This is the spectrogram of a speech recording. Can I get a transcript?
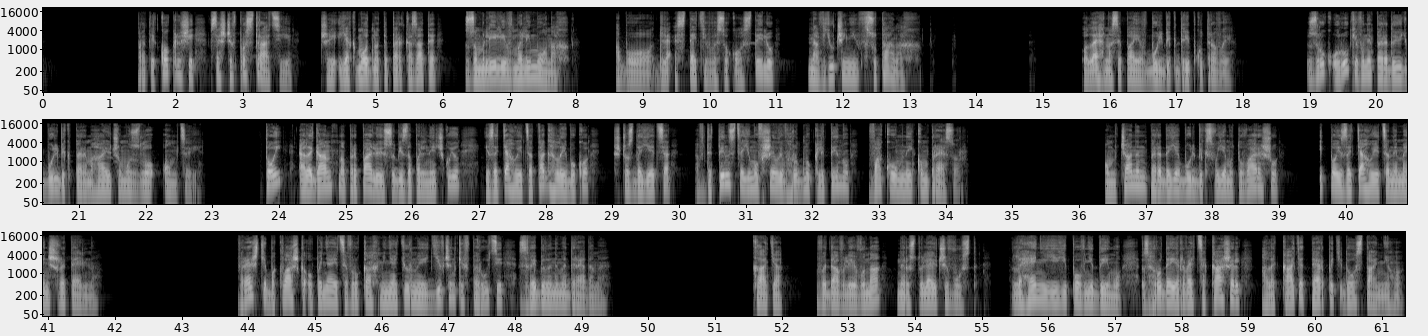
Брати коклюші все ще в прострації, чи, як модно тепер казати, зомлілі в малімонах, або для естетів високого стилю нав'ючені в сутанах. Олег насипає в бульбік дрібку трави. З рук у руки вони передають бульбік перемагаючому зло омцеві. Той елегантно припалює собі запальничкою і затягується так глибоко, що, здається, в дитинстві йому вшили в грудну клітину вакуумний компресор. Омчанин передає бульбік своєму товаришу, і той затягується не менш ретельно. Врешті баклажка опиняється в руках мініатюрної дівчинки в перуці з вибіленими дредами. Катя видавлює вона, не розтуляючи вуст. Легені її повні диму, з грудей рветься кашель, але Катя терпить до останнього.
